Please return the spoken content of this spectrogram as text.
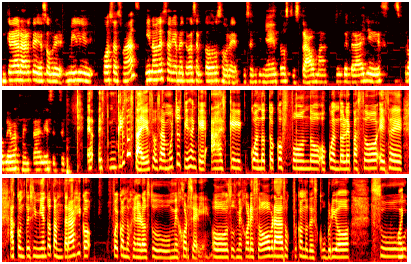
y crear arte sobre mil cosas más y no necesariamente va a ser todo sobre tus sentimientos, tus traumas, tus detalles, tus problemas mentales, etc. Eh, incluso hasta eso, o sea, muchos piensan que, ah, es que cuando tocó fondo o cuando le pasó ese acontecimiento tan trágico, fue cuando generó su mejor serie o sus mejores obras o fue cuando descubrió su,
